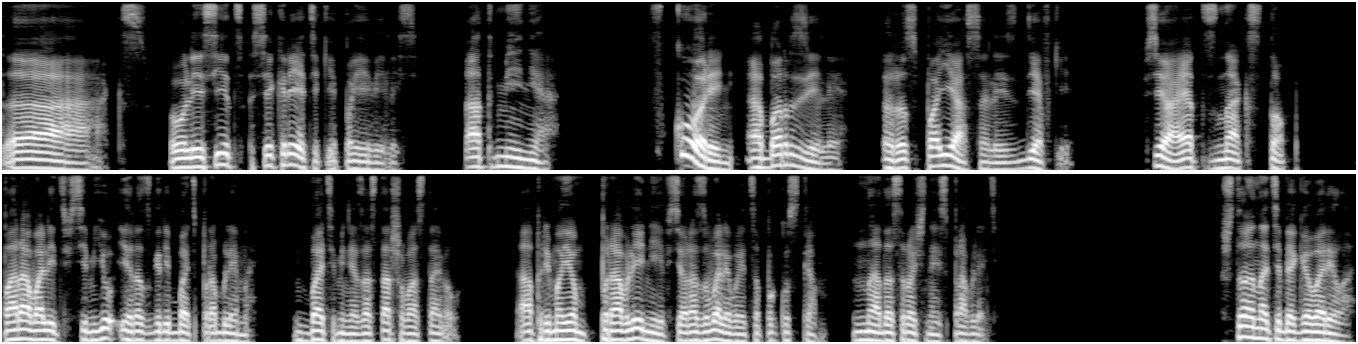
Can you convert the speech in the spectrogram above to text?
«Такс, у лисиц секретики появились. От меня. В корень оборзели». Распоясались девки. Все, а это знак «стоп». Пора валить в семью и разгребать проблемы. Батя меня за старшего оставил. А при моем правлении все разваливается по кускам. Надо срочно исправлять. «Что она тебе говорила?»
